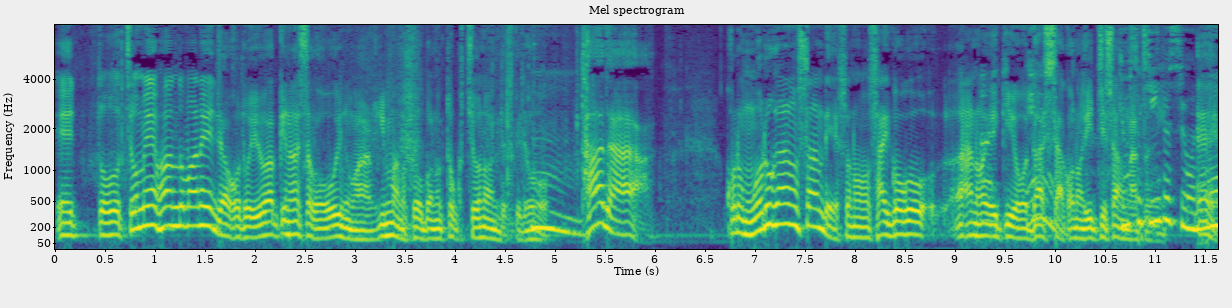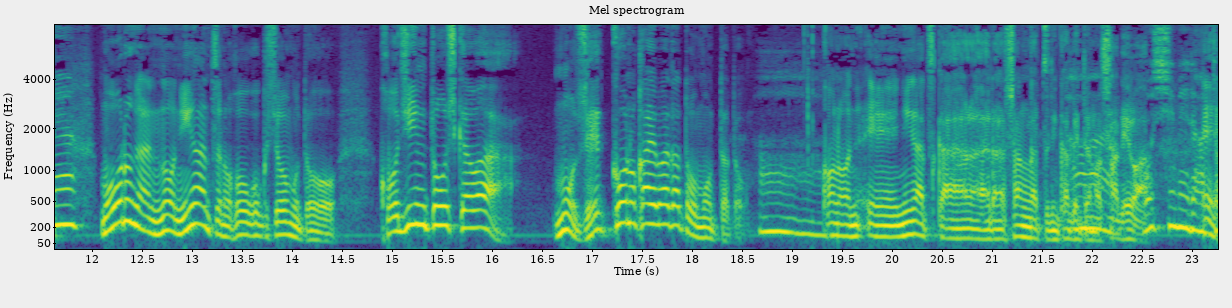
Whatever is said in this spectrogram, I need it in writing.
えっと、著名ファンドマネージャーほど弱気な人が多いのが今の相場の特徴なんですけど、うん、ただ、このモルガン・スタンレー、その最高、あの、益を出したこの1、3月に。業績いいですよねええモルガンの2月の報告書を読むと、個人投資家は、もう絶好の会話だと思ったと。あこの、えー2月から3月にかけての差では。はいおしめだとええ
